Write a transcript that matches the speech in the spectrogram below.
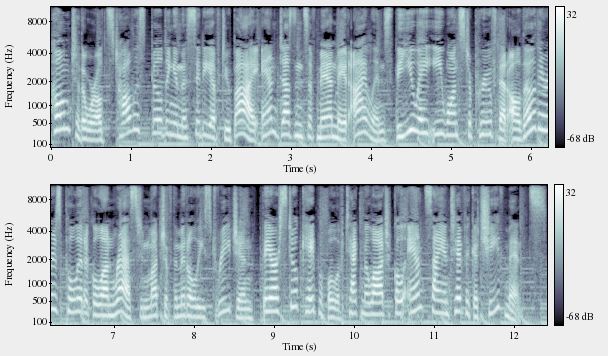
Home to the world's tallest building in the city of Dubai and dozens of man made islands, the UAE wants to prove that although there is political unrest in much of the Middle East region, they are still capable of technological and scientific achievements.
